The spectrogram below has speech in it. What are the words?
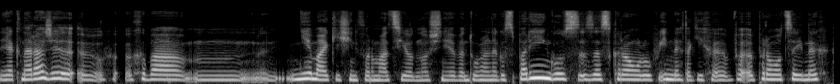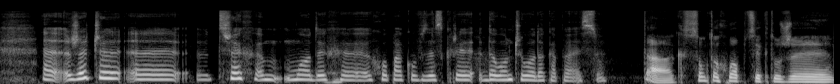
Jak na razie ch- chyba mm, nie ma jakichś informacji odnośnie ewentualnego sparingu ze Skrą lub innych takich promocyjnych rzeczy. Trzech młodych chłopaków ze Skry dołączyło do KPS-u. Tak, są to chłopcy, którzy,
